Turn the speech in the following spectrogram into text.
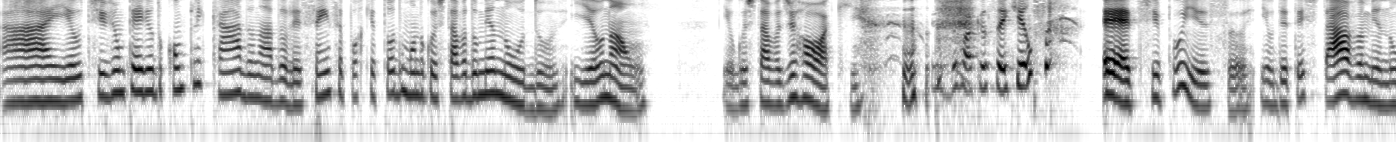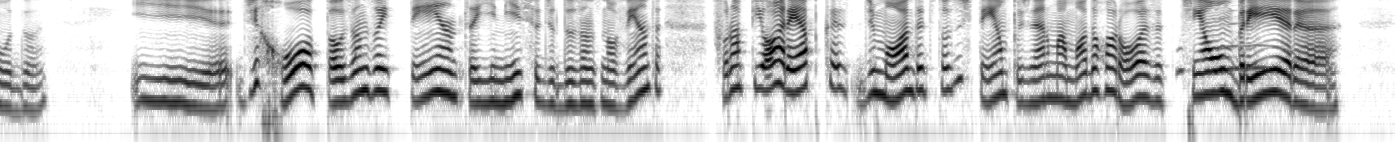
Ai, eu tive um período complicado na adolescência porque todo mundo gostava do menudo e eu não. Eu gostava de rock. do rock eu sei que eu sou. É, tipo isso. Eu detestava menudo. E de roupa, os anos 80 e início de, dos anos 90 foram a pior época de moda de todos os tempos, né? Era uma moda horrorosa. Tinha ombreira.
